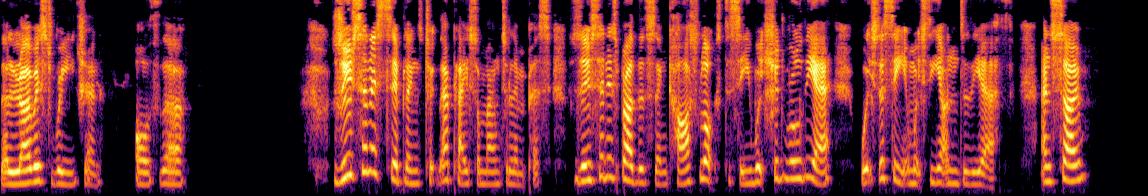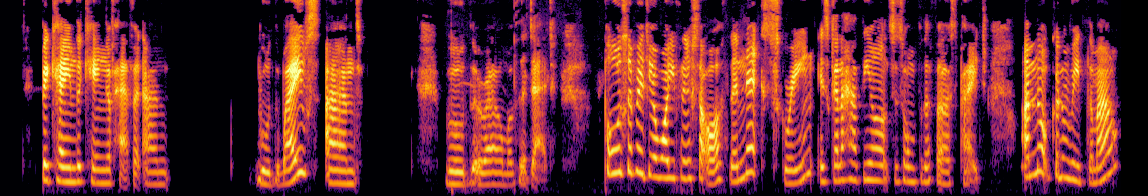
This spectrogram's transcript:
the lowest region of the Zeus and his siblings took their place on Mount Olympus. Zeus and his brothers then cast lots to see which should rule the air, which the sea, and which the under the earth, and so became the king of heaven and ruled the waves and ruled the realm of the dead. Pause the video while you finish that off. The next screen is going to have the answers on for the first page. I'm not going to read them out.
